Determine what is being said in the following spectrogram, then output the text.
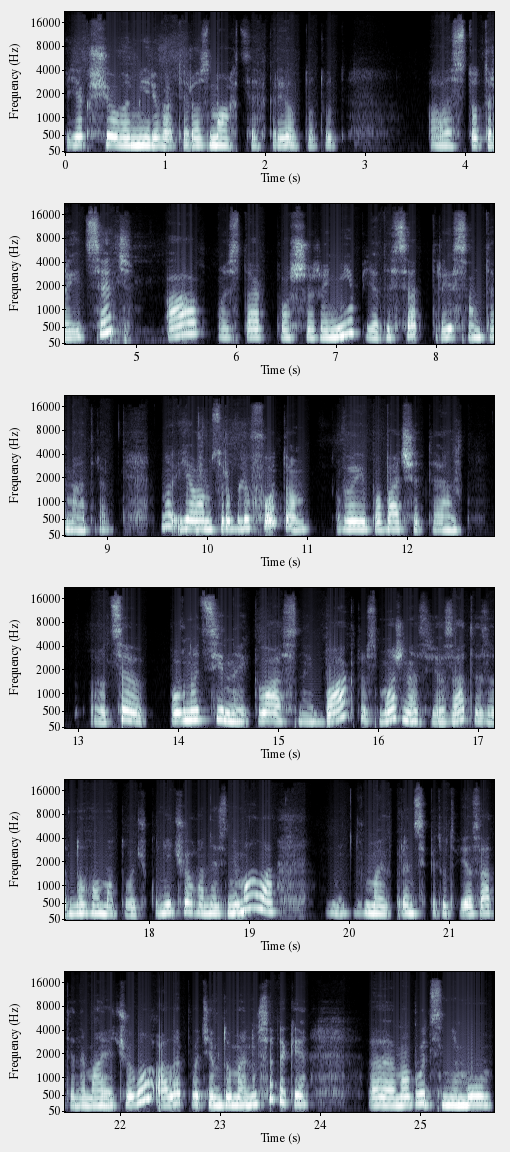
Якщо вимірювати розмах цих крил, то тут е, 130, а ось так по ширині 53 см. Ну, я вам зроблю фото, ви побачите, е, це повноцінний класний бактус можна зв'язати з одного моточку. Нічого не знімала. Думаю, в принципі, тут в'язати немає чого, але потім думаю, ну, все-таки. Е, Мабуть, зніму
